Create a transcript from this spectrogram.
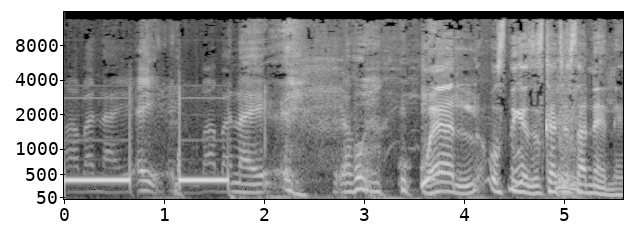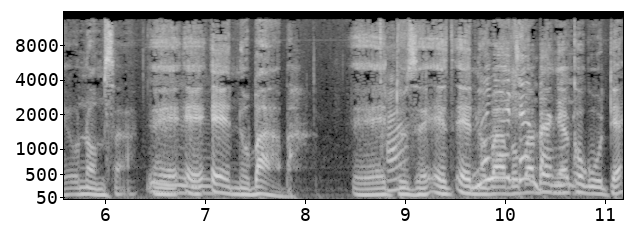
baba naye ey baba naye yabo. Well usinikeze isikhathi esanele unomsa eh eh, eh nobaba eh duze eh, eh nobaba Nginethemba baba ngekho kude.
